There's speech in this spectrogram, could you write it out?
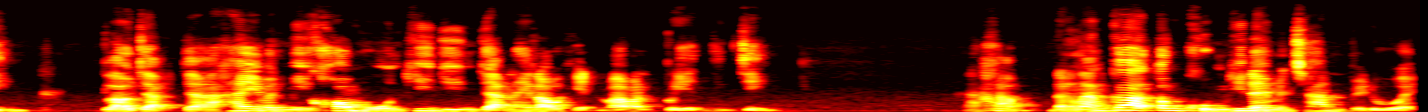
ริง ๆ เราอยากจะให้มันมีข้อมูลที่ยืนยันให้เราเห็นว่ามันเปลี่ยนจริง ๆ นะครับ ดังนั้นก็ต้องคุมที่ dimension ไปด้วย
